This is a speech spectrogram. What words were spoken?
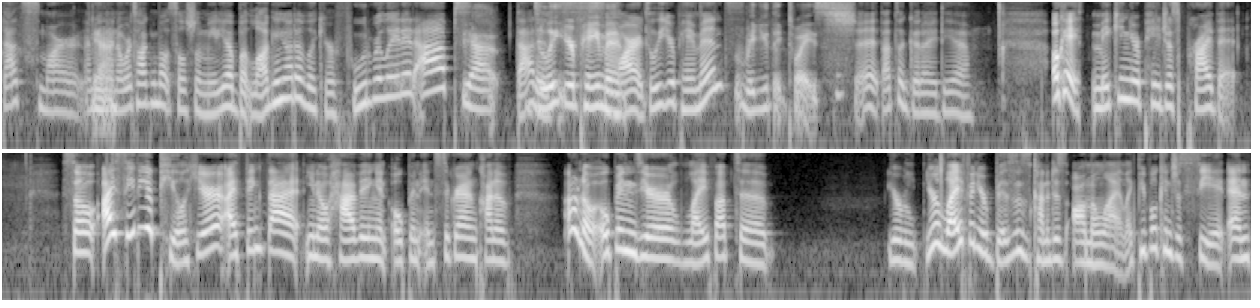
That's smart. I mean, Yeah. I know we're talking about social media, but logging out of like your food related apps, Yeah. that is delete your payment. Smart. Delete your payments. Make you think twice. Shit, that's a good idea. Okay, making your pages private. So I see the appeal here. I think that, you know, having an open Instagram kind of, I don't know, opens your life up to your your life and your business is kind of just on the line. Like people can just see it. And,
